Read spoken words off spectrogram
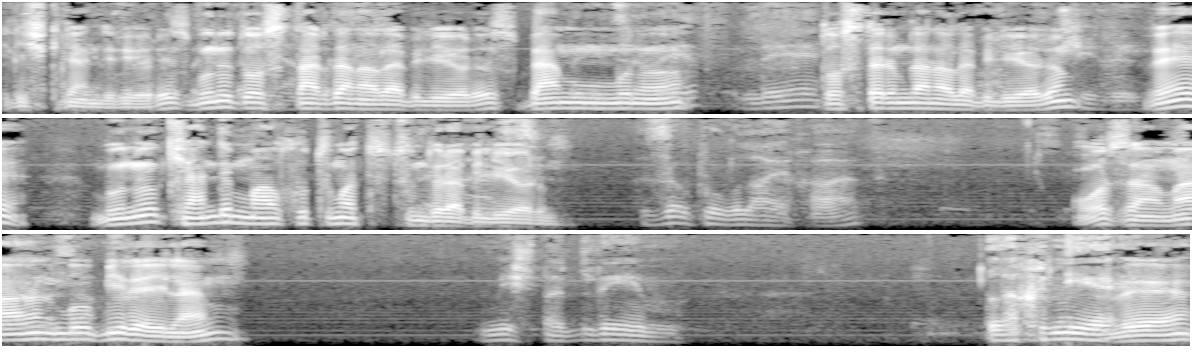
ilişkilendiriyoruz. Bunu dostlardan alabiliyoruz. Ben bunu dostlarımdan alabiliyorum ve bunu kendi malhutuma tutundurabiliyorum. O zaman bu bir eylem ve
